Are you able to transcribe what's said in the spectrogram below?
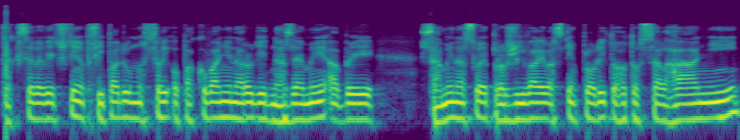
tak se ve většině případů museli opakovaně narodit na zemi, aby sami na svoje prožívali vlastně plody tohoto selhání,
